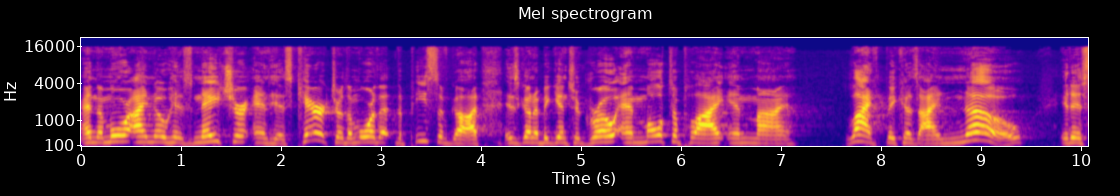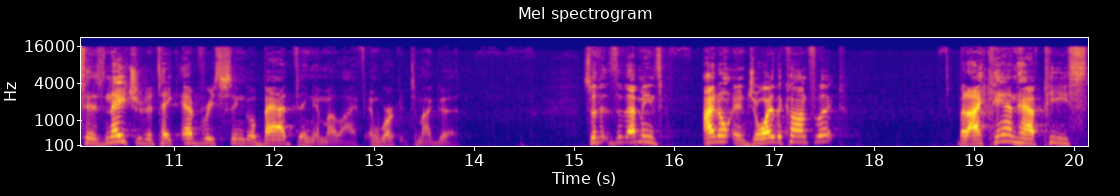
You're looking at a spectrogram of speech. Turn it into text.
and the more I know his nature and his character, the more that the peace of God is going to begin to grow and multiply in my life because I know it is his nature to take every single bad thing in my life and work it to my good. So, th- so that means I don't enjoy the conflict, but I can have peace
